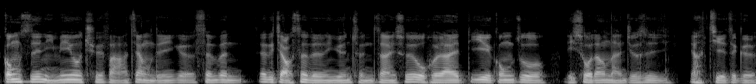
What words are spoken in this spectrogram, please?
公司里面又缺乏这样的一个身份、这个角色的人员存在，所以我回来第一个工作理所当然就是。要接这个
